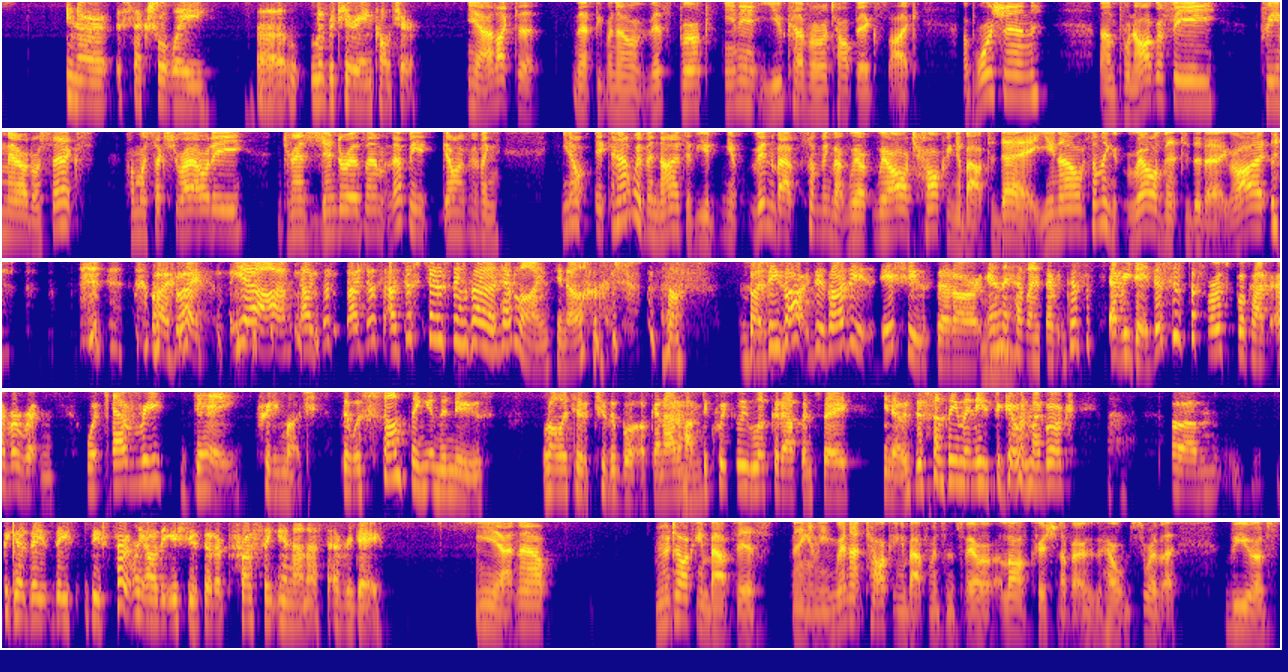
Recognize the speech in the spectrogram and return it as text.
in our sexually uh, libertarian culture yeah i'd like to let people know this book in it you cover topics like abortion um, pornography, premarital sex, homosexuality, transgenderism. Let me go on thinking, you know, it kind of would have been nice if you'd you know, written about something that we're, we're all talking about today, you know, something relevant to today, right? right, right. Yeah, I, I, just, I just, I just chose things out of headlines, you know. but these are these are the issues that are in the mm. headlines. Every, this is every day. This is the first book I've ever written where every day, pretty much, there was something in the news relative to the book. And I'd mm-hmm. have to quickly look it up and say, you know, is this something that needs to go in my book? Um, because they, they, these certainly are the issues that are pressing in on us every day. Yeah. Now, when we're talking about this thing, I mean, we're not talking about, for instance, there are a lot of Christians out there who hold sort of a view of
